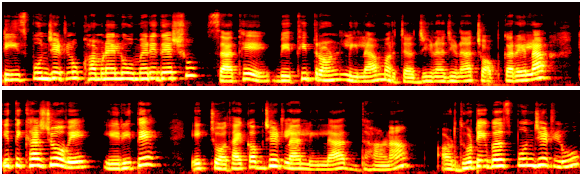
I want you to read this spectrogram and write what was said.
ટીસ્પૂન જેટલું ખમણેલું ઉમેરી દેશું. સાથે બેથી ત્રણ લીલા મરચાં ઝીણા ઝીણા ચોપ કરેલા કે તીખાશ જોવે એ રીતે એક ચોથાઈ કપ જેટલા લીલા ધાણા, અડધો ટેબલ સ્પૂન જેટલું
